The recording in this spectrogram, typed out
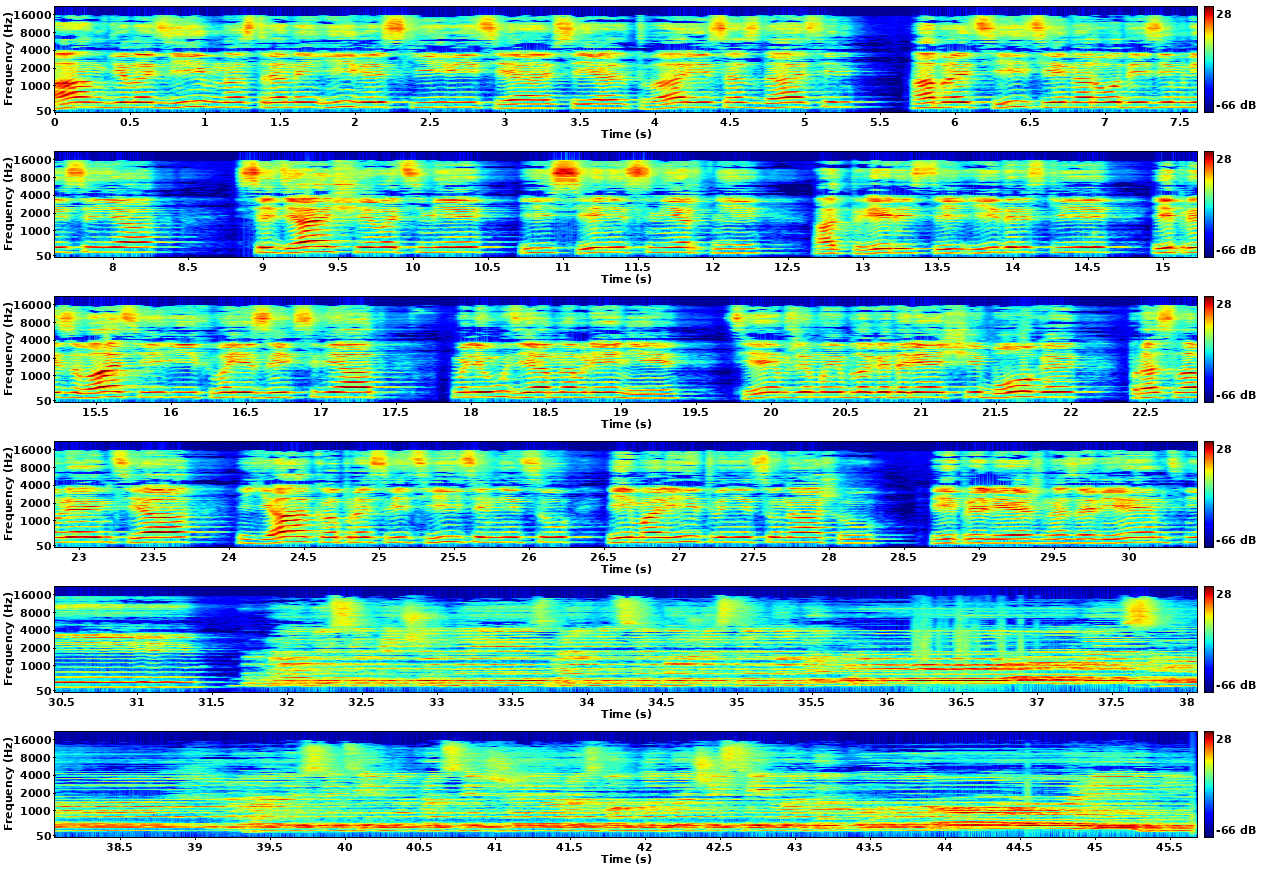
Ангела дивно страны Иверские, Витя, всея твари Создатель, обратите народы земли сия, сидящие во тьме и сени смертни, от прелести идольские, и призвати их во язык свят, в люди обновление, тем же мы, благодарящие Бога, прославляем Тя, яко просветительницу и молитвенницу нашу, и прилежно зовем Ти. Радуйся, причудная избранница божественного промысла. Радуйся, дивно просветшая разгул благочестивого корени.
